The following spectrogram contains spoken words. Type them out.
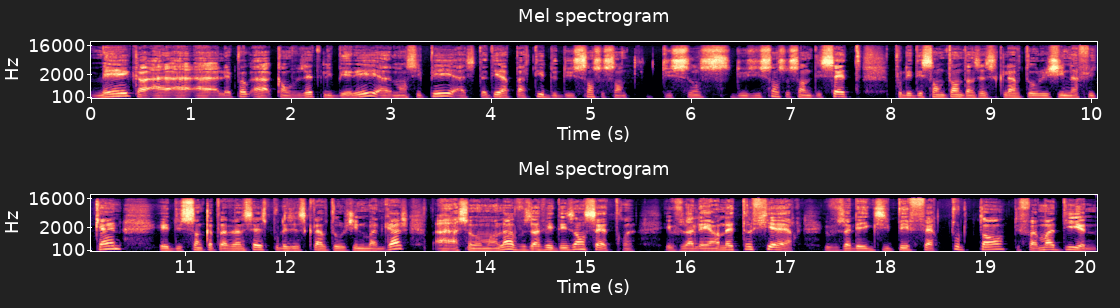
Mais quand, à, à, à l'époque, quand vous êtes libéré, émancipé, c'est-à-dire à partir de 1860, du 1877 pour les descendants des esclaves d'origine africaine et du 196 pour les esclaves d'origine malgache, à ce moment-là, vous avez des ancêtres et vous allez en être fiers. Et vous allez exhiber faire tout le temps du famadien.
